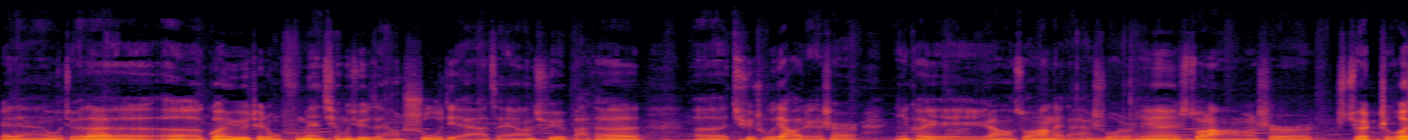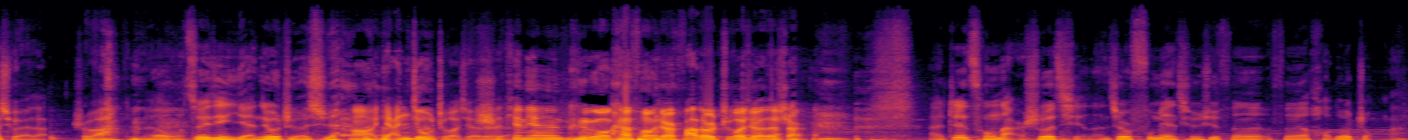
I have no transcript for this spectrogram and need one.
这点我觉得，呃，关于这种负面情绪怎样疏解啊，怎样去把它呃去除掉这个事儿，你可以让索朗给大家说说，因为索朗是学哲学的，是吧？没有，我最近研究哲学，啊，研究哲学的，是天天给我看朋友圈发都是哲学的事儿。哎，这从哪儿说起呢？就是负面情绪分分为好多种啊。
